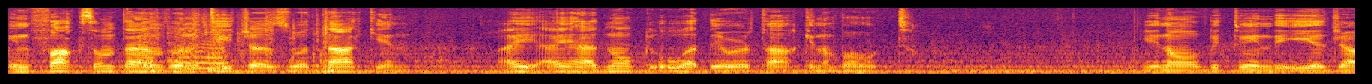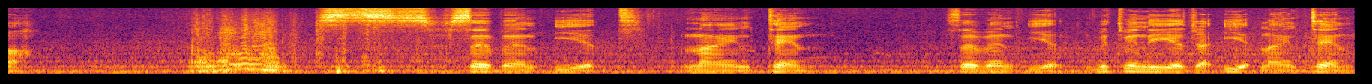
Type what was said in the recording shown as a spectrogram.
In fact, sometimes when the teachers were talking, I, I had no clue what they were talking about. You know, between the age of 7, 8, 9, 10 seven, eight, between the age of eight, nine, ten.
